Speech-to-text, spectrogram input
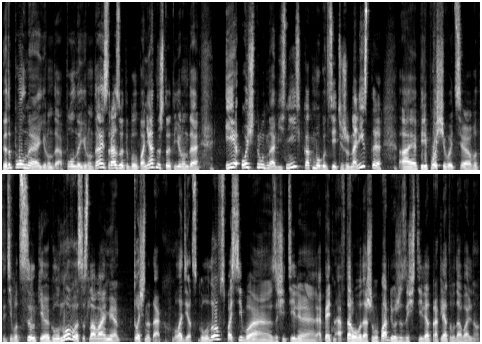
это полная ерунда, полная ерунда, и сразу это было понятно, что это ерунда. И очень трудно объяснить, как могут все эти журналисты э, перепощивать э, вот эти вот ссылки Глунова со словами Точно так. Молодец, Голудов. Спасибо. Защитили опять а второго нашего парня уже защитили от проклятого Навального.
